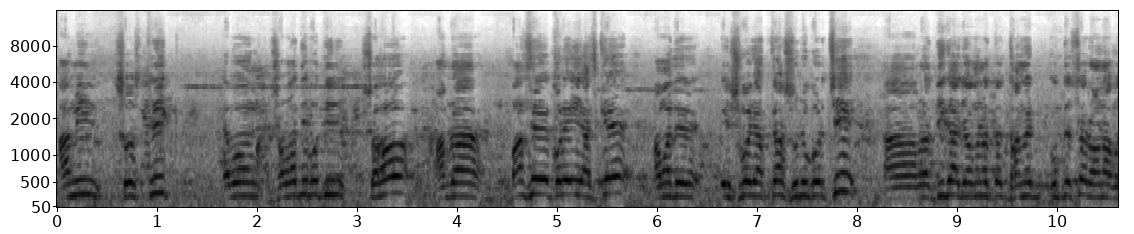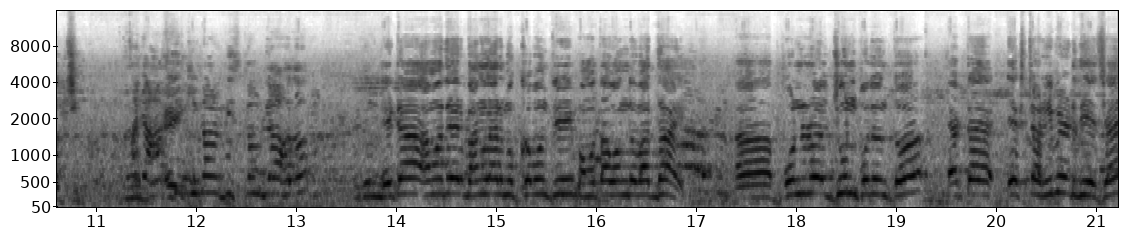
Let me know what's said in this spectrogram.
আমি সস্ত্রিক এবং সভাধিপতি সহ আমরা বাসে করেই আজকে আমাদের এই শোভাযাত্রা শুরু করছি। আমরা দীঘা জগন্নাথ ধামের উদ্দেশ্যে রওনা হচ্ছি। এই- কি কারণে ডিসকাউন্ট দেওয়া হলো? এটা আমাদের বাংলার মুখ্যমন্ত্রী মমতা বন্দ্যোপাধ্যায় পনেরো জুন পর্যন্ত একটা এক্সট্রা রিবেট দিয়েছেন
